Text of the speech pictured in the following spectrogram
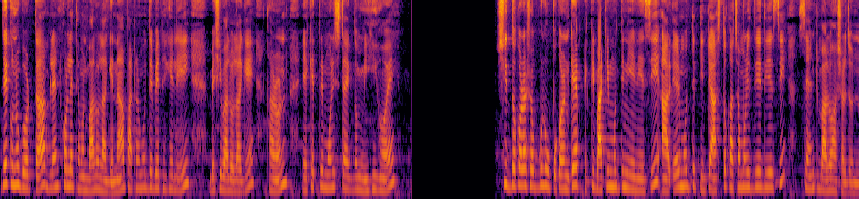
যে কোনো বর্তা ব্লেন্ড করলে তেমন ভালো লাগে না পাটার মধ্যে বেটে খেলেই বেশি ভালো লাগে। কারণ এক্ষেত্রে মরিচটা একদম মিহি হয় সিদ্ধ করা সবগুলো উপকরণকে একটি বাটির মধ্যে নিয়ে নিয়েছি আর এর মধ্যে তিনটে আস্ত কাঁচামরিচ দিয়ে দিয়েছি সেন্ট ভালো আসার জন্য।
